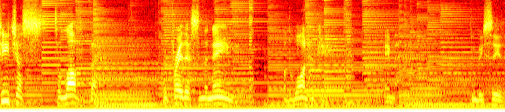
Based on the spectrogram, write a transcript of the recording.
Teach us to love better. We pray this in the name of the one who came. Amen. You can be seated.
